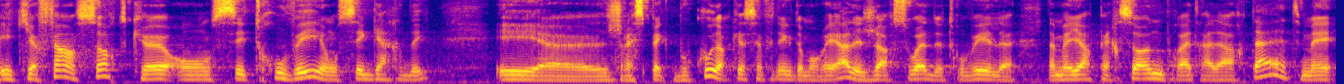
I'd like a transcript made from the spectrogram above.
et qui a fait en sorte qu'on s'est trouvé et on s'est gardé. Et euh, je respecte beaucoup l'Orchestre symphonique de Montréal et je leur souhaite de trouver la meilleure personne pour être à leur tête, mais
